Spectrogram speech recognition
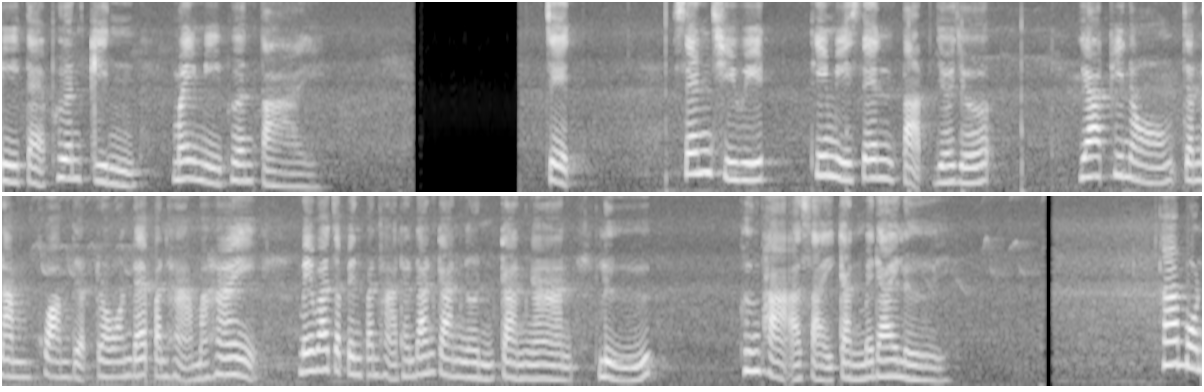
มีแต่เพื่อนกิน ไม่มีเพื่อนตาย 7. เส้นชีวิตที่มีเส้นตัดเยอะๆ ญาติพี่น้องจะนำความเดือดร้อนและปัญหามาให้ ไม่ว่าจะเป็นปัญหาทางด้านการเงินการงาน หรือพึ่งพาอาศัยกันไม่ได้เลย ถ้าบน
